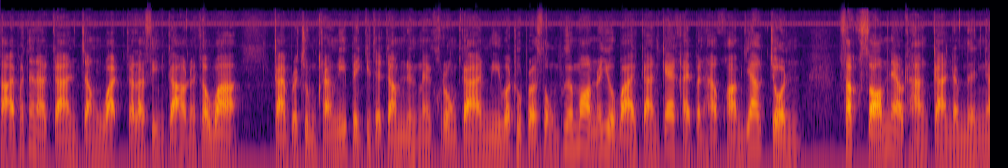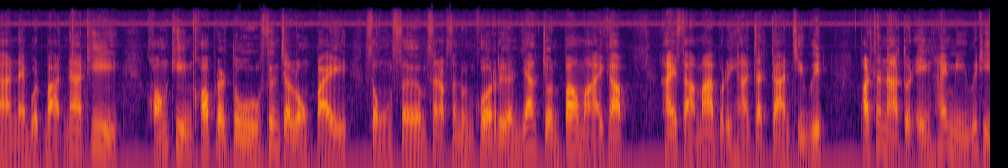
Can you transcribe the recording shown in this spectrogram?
สายพัฒนาการจังหวัดกาลสินกล่าวนะครับว่า การประชุมครั้งนี้เป็นกิจกรรมหนึ่งในโครงการมีวัตถุประสงค์เพื่อมอบนโยบายการแก้ไขปัญหาความยากจน ซักซ้อมแนวทางการดำเนินงานในบทบาทหน้าที่ ของทีมเคาะประตู ซึ่งจะลงไปส่งเสริมสนับสนุนครัวเรือนยากจนเป้าหมายครับให้สามารถบริหารจัดการชีวิต พัฒนาตนเองให้มีวิถี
